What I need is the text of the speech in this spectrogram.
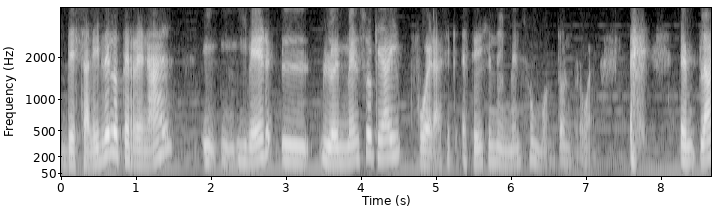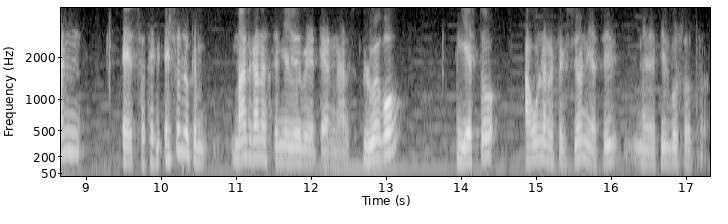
de salir de lo terrenal y, ver lo inmenso que hay fuera. Así que estoy diciendo inmenso un montón, pero bueno. en plan, eso, eso es lo que más ganas tenía yo de ver Eternals. Luego, y esto hago una reflexión y así me decís vosotros.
